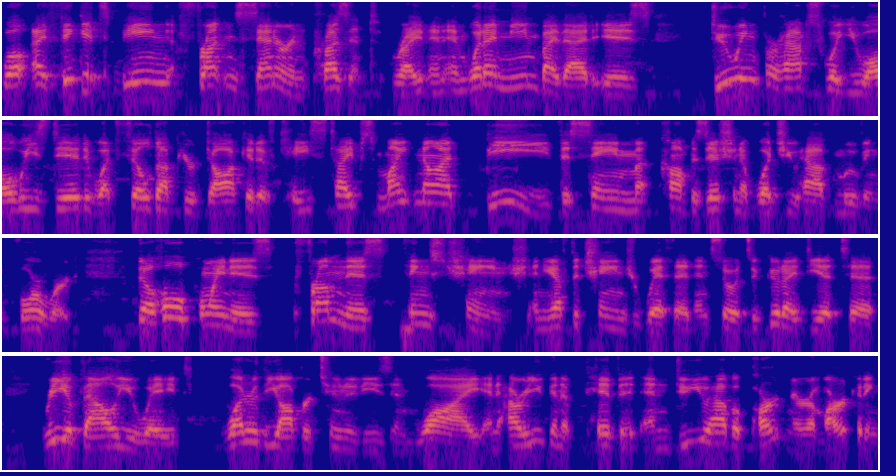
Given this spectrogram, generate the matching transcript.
Well i think it's being front and center and present right? And, and what i mean by that is doing perhaps what you always did, what filled up your docket of case types, might not be the same composition of what you have moving forward. The whole point is from this, things change and you have to change with it. And so it's a good idea to reevaluate what are the opportunities and why and how are you going to pivot and do you have a partner a marketing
